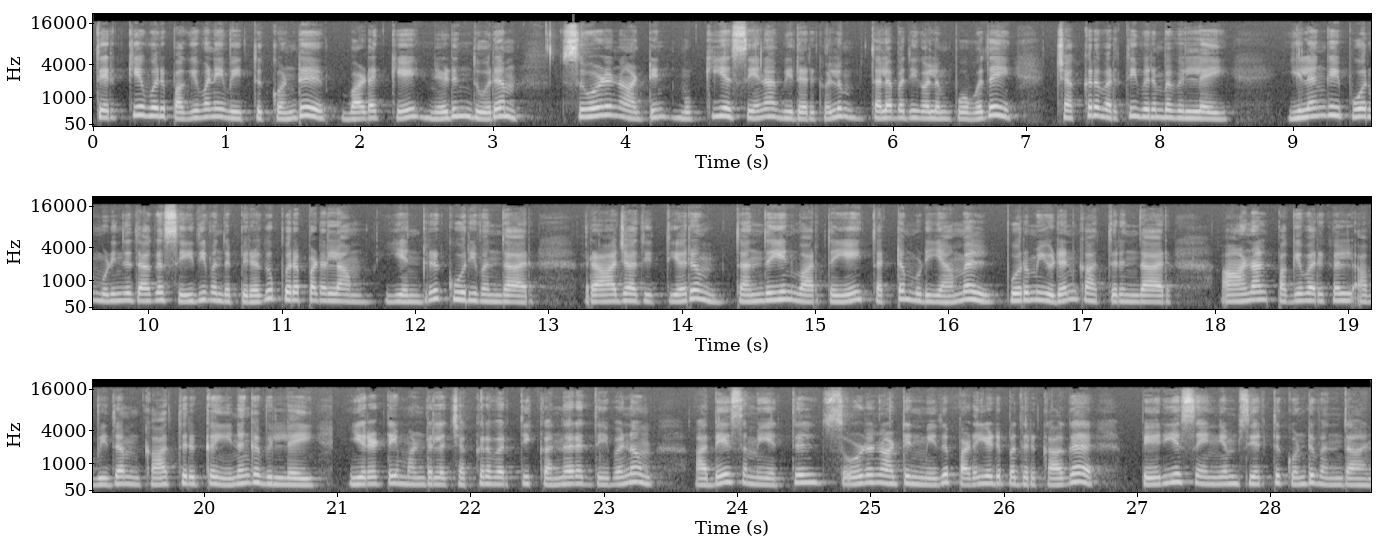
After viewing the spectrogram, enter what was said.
தெற்கே ஒரு பகைவனை வைத்துக்கொண்டு வடக்கே நெடுந்தூரம் சோழ நாட்டின் முக்கிய சேனா வீரர்களும் தளபதிகளும் போவதை சக்கரவர்த்தி விரும்பவில்லை. இலங்கை போர் முடிந்ததாக செய்தி வந்த பிறகு புறப்படலாம் என்று கூறி வந்தார். ராஜாதித்யரும் தந்தையின் வார்த்தையை தட்ட முடியாமல் பொறுமையுடன் காத்திருந்தார். ஆனால் பகைவர்கள் அவ்விதம் காத்திருக்க இணங்கவில்லை. இரட்டை மண்டல சக்கரவர்த்தி கன்னரதேவனும் அதே சமயத்தில் சோழ நாட்டின் மீது படையெடுப்பதற்காக பெரிய சைன்யம் சேர்த்து கொண்டு வந்தான்.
